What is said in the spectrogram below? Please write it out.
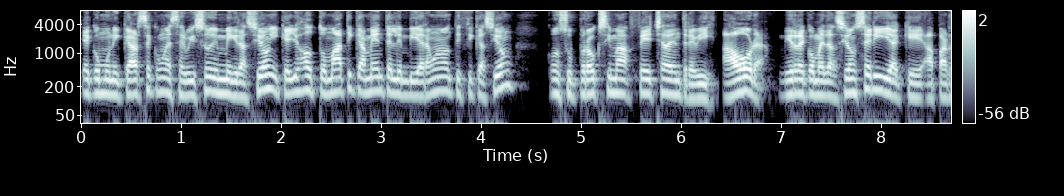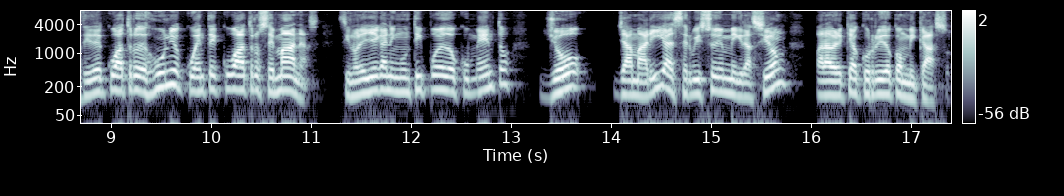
que comunicarse con el Servicio de Inmigración y que ellos automáticamente le enviarán una notificación con su próxima fecha de entrevista. Ahora, mi recomendación sería que a partir del 4 de junio cuente cuatro semanas. Si no le llega ningún tipo de documento, yo llamaría al Servicio de Inmigración para ver qué ha ocurrido con mi caso.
